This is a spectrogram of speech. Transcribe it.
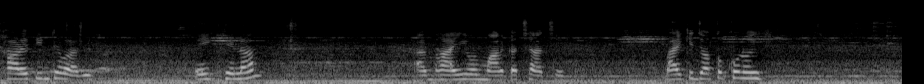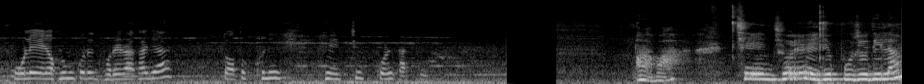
সাড়ে তিনটে বাজে। এই খেলাম। আর ভাই ওর মার কাছে আছে। ভাইকে যতক্ষণ ওই কোলে এরকম করে ধরে রাখা যায়, ততক্ষণই চুপ করে থাকে। বাবা চেঞ্জ হয়ে এই যে পুজো দিলাম,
